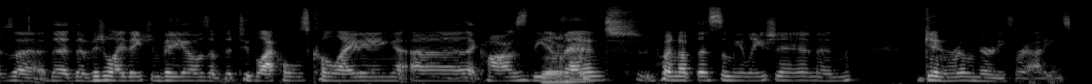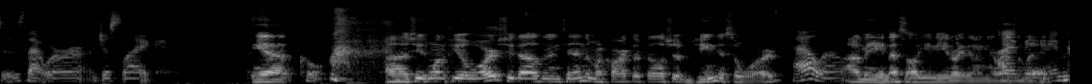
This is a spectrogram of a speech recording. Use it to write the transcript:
those uh, the the visualization videos of the two black holes colliding uh, that caused the Uh-huh. event, putting up the simulation, and getting real nerdy for audiences that were just like yeah, cool. uh, she's won a few awards. 2010, the MacArthur Fellowship Genius Award. Hello. I mean, that's all you need right there on your resume. I mean,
